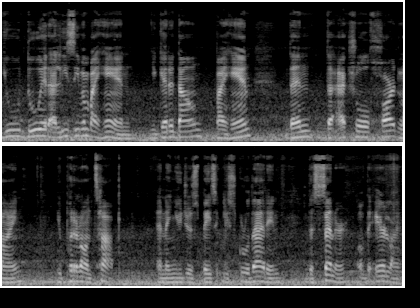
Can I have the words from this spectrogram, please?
you do it, at least even by hand, you get it down by hand, then the actual hard line, you put it on top and then you just basically screw that in the center of the airline.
